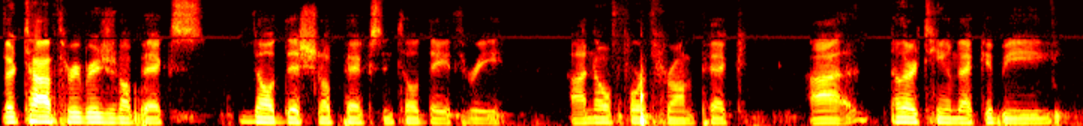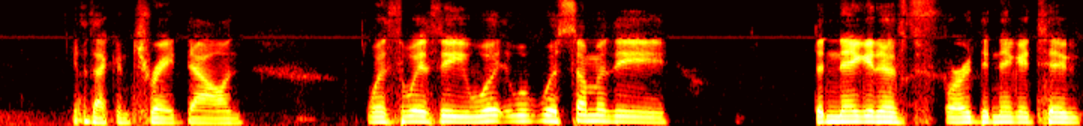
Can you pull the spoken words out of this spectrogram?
their top three original picks, no additional picks until day three. Uh, no fourth round pick. Uh, another team that could be that can trade down with with the with, with some of the the negative or the negative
